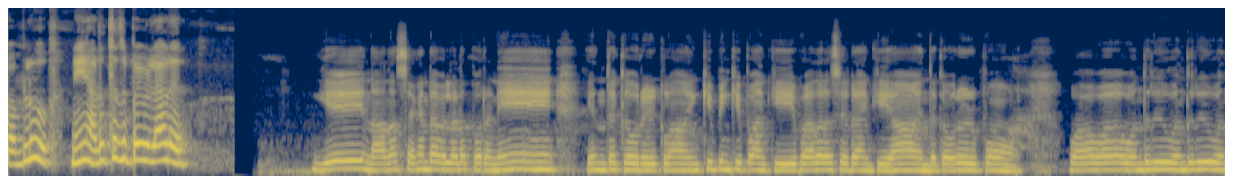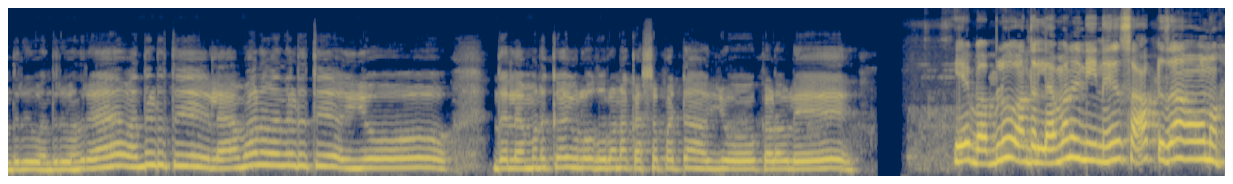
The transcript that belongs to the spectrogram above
பப்ளு நீ அடுத்தது போய் விளாடு ஏ நான் தான் செகண்டாக விளையாட போகிறேனே எந்த கவர் இழுக்கலாம் இங்கி பிங்கி பாங்கி பாதர சைடாங்கி ஆ இந்த கவர் இழுப்போம் வா வா வந்துரு வந்துரு வந்துரு வந்துரு வந்துரு. வந்துடுத்து. லெமன் வந்துடுத்து. ஐயோ இந்த லெமனுக்கா இவ்வளோ தூரம் நான் கஷ்டப்பட்டேன். ஐயோ கடவுளே. ஏ பப்ளு அந்த லெமனை நீனு சாப்பிட்டு தான் ஆகணும்.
